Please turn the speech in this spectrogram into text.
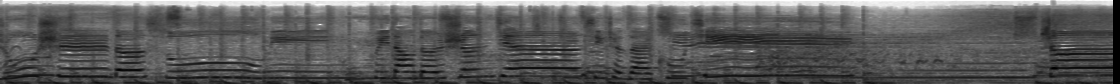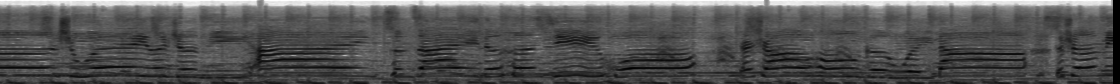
注视的诉。到的瞬间，星辰在哭泣。生是为了证明爱存在的痕迹，火燃烧后更伟大的生命。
